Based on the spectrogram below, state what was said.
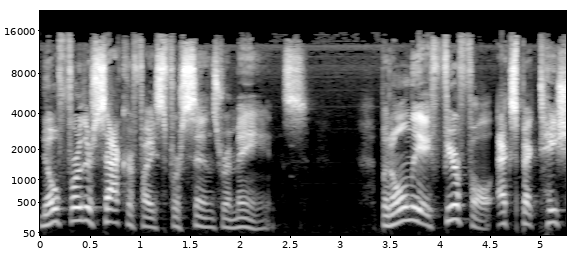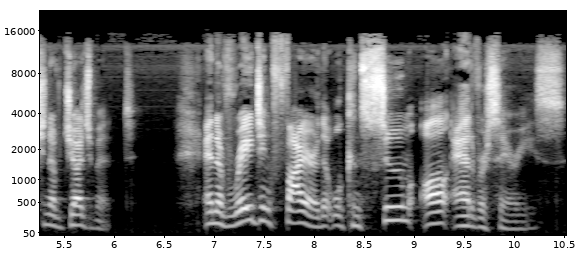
no further sacrifice for sins remains, but only a fearful expectation of judgment and of raging fire that will consume all adversaries.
